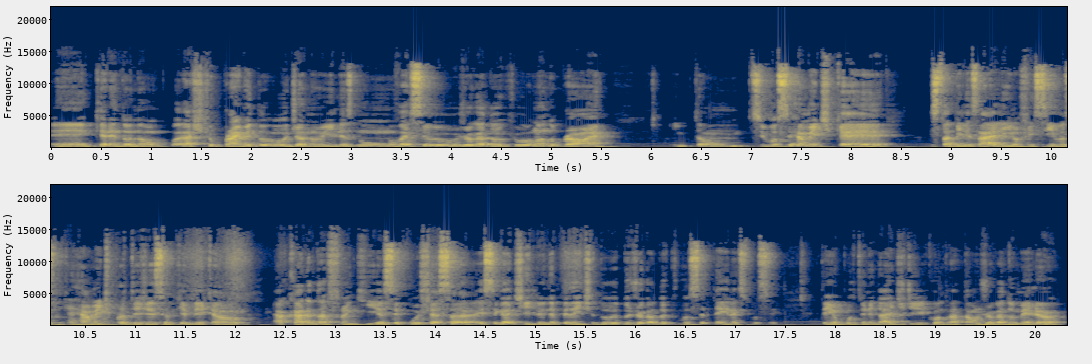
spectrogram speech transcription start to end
É, querendo ou não, acho que o prime do John Williams não, não vai ser o jogador que o Orlando Brown é. Então, se você realmente quer estabilizar a linha ofensiva, você quer realmente proteger seu QB, que é o a cara da franquia, você puxa essa, esse gatilho independente do, do jogador que você tem, né? Se você tem oportunidade de contratar um jogador melhor.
